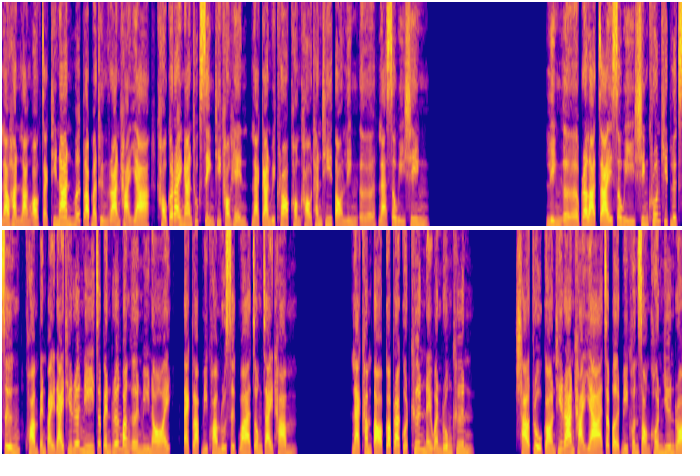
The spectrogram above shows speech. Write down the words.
แล้วหันหลังออกจากที่นั่นเมื่อกลับมาถึงร้านขายยา เขาก็รายงานทุกสิ่งที่เขาเห็น และการวิเคราะห์ของเขาทันทีต่อหลิงเอ๋อและสวีชิง หลิงเอ๋อประหลาดใจสวีชิงครุ่นคิดลึกซึ้ง ความเป็นไปได้ที่เรื่องนี้จะเป็นเรื่องบังเอิญมีน้อย แต่กลับมีความรู้สึกว่าจงใจทำและคำตอบก็ปรากฏขึ้นในวันรุ่งขึ้นเช้าตรู่ก่อนที่ร้านขายยาจะเปิดมีคนสองคนยืนรอ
